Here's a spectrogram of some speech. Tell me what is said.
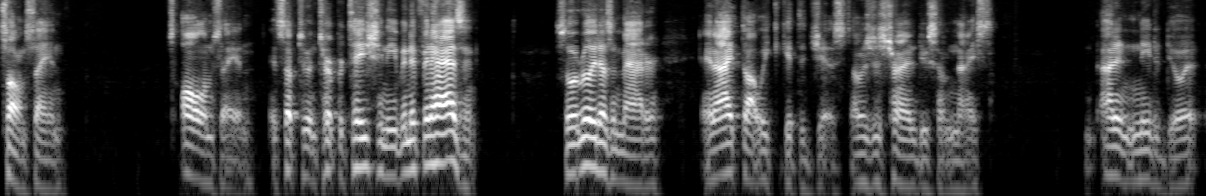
That's all I'm saying. That's all I'm saying. It's up to interpretation, even if it hasn't. So it really doesn't matter. And I thought we could get the gist. I was just trying to do something nice. I didn't need to do it.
